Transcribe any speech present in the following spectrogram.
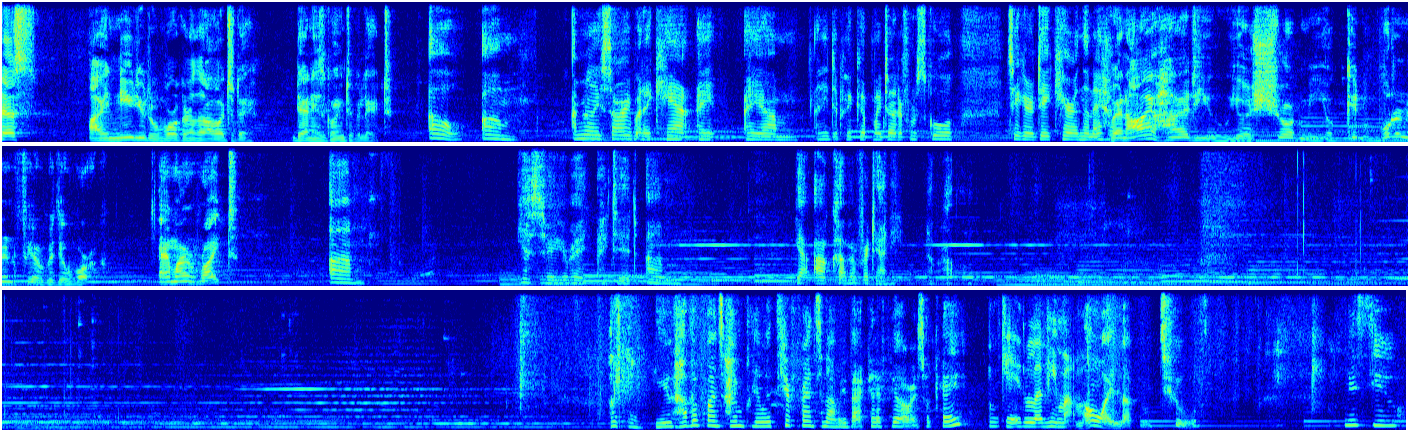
Tess, I need you to work another hour today. Danny is going to be late. Oh, um, I'm really sorry, but I can't. I, I, um, I need to pick up my daughter from school, take her to daycare, and then I have. When I hired you, you assured me your kid wouldn't interfere with your work. Am I right? Um, yes, sir, you're right. I did. Um, yeah, I'll cover for Danny. No problem. Okay, you have a fun time playing with your friends, and I'll be back in a few hours, okay? Okay, love you, Mom. Oh, I love you too. Miss you.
